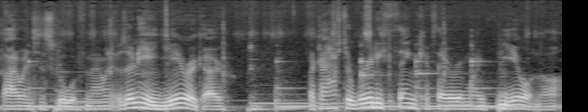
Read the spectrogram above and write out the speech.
that I went to school with now, and it was only a year ago. Like, I have to really think if they were in my year or not.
